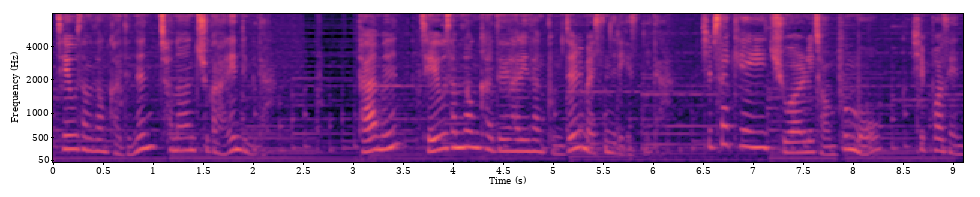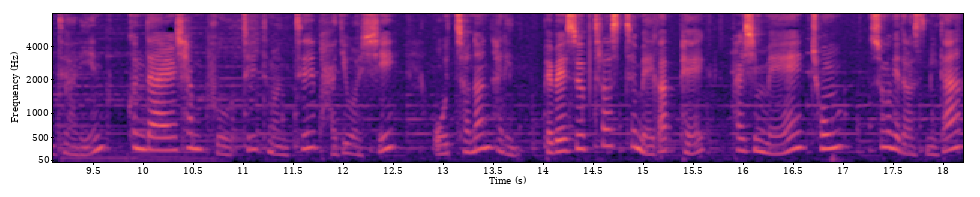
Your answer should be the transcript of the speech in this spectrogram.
제휴 삼성카드는 1,000원 추가 할인됩니다. 다음은 제휴 삼성카드 할인 상품들 말씀드리겠습니다. 14K 주얼리 전품목 10% 할인, 쿤달 샴푸, 트리트먼트, 바디워시 5,000원 할인, 베베숲 트러스트 메가팩 80매에 총 20개 들었습니다.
